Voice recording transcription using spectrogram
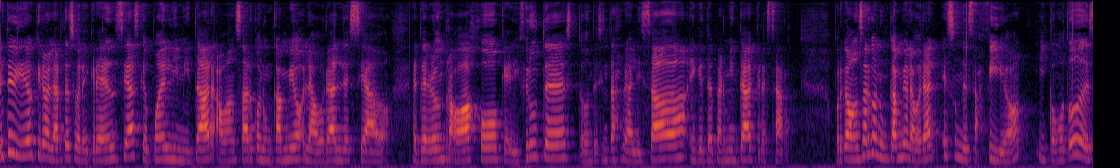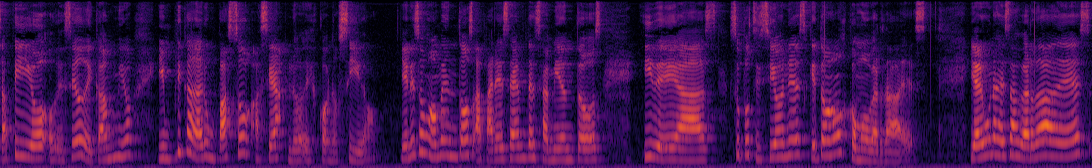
En este video quiero hablarte sobre creencias que pueden limitar avanzar con un cambio laboral deseado, de tener un trabajo que disfrutes, donde te sientas realizada y que te permita crecer. Porque avanzar con un cambio laboral es un desafío y como todo desafío o deseo de cambio implica dar un paso hacia lo desconocido. Y en esos momentos aparecen pensamientos, ideas, suposiciones que tomamos como verdades. Y algunas de esas verdades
